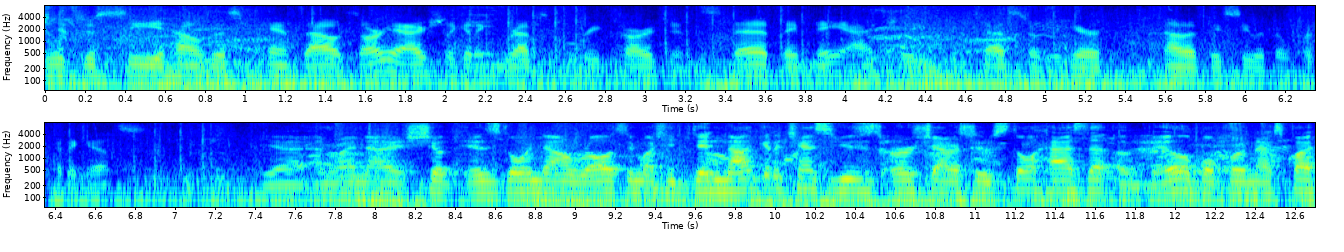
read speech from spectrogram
we'll just see how this pans out. Zarya actually getting reps of free charge instead. They may actually test over here now that they see what they're working against. Yeah, and right now his shield is going down relatively much. He did not get a chance to use his Earth Shatter, so he still has that available for the next fight.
